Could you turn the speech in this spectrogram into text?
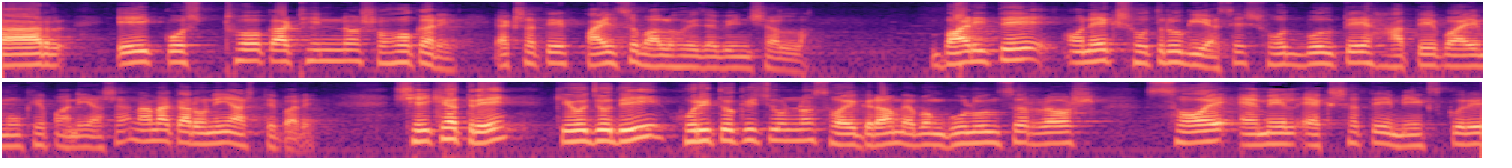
তার এই কোষ্ঠকাঠিন্য সহকারে একসাথে ফাইলসও ভালো হয়ে যাবে ইনশাল্লাহ বাড়িতে অনেক শত্রুগী আছে, শোধ বলতে হাতে পায়ে মুখে পানি আসা নানা কারণেই আসতে পারে। সেই ক্ষেত্রে কেউ যদি হরিতকি চূর্ণ ছয় গ্রাম এবং গুলুনসের রস ছয় এম একসাথে মিক্স করে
